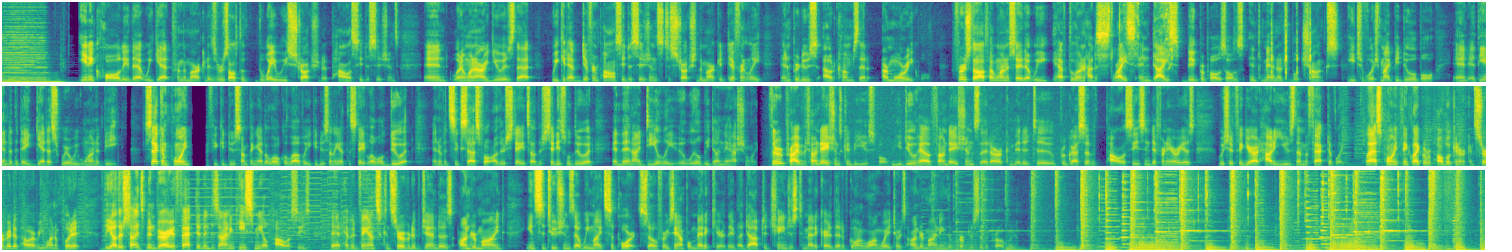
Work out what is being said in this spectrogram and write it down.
Inequality that we get from the market is a result of the way we structured it, policy decisions. And what I want to argue is that we could have different policy decisions to structure the market differently and produce outcomes that are more equal. First off, I want to say that we have to learn how to slice and dice big proposals into manageable chunks, each of which might be doable and at the end of the day get us where we want to be. Second point, if you could do something at a local level, you could do something at the state level, do it. And if it's successful, other states, other cities will do it, and then ideally it will be done nationally. Third, private foundations can be useful. You do have foundations that are committed to progressive policies in different areas. We should figure out how to use them effectively. Last point, think like a Republican or a conservative, however you want to put it. The other side's been very effective in designing piecemeal policies that have advanced conservative agendas, undermined institutions that we might support. So for example, Medicare, they've adopted changes to Medicare that have gone a long way towards undermining the purpose of the program.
